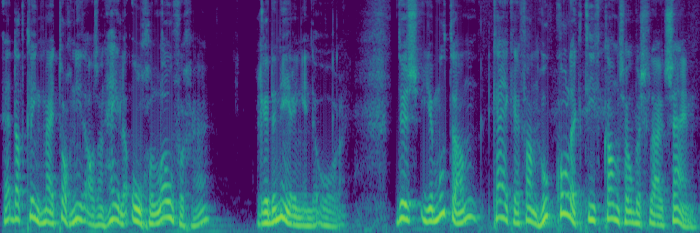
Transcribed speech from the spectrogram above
Hè, dat klinkt mij toch niet als een hele ongelovige redenering in de oren. Dus je moet dan kijken van hoe collectief kan zo'n besluit zijn.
